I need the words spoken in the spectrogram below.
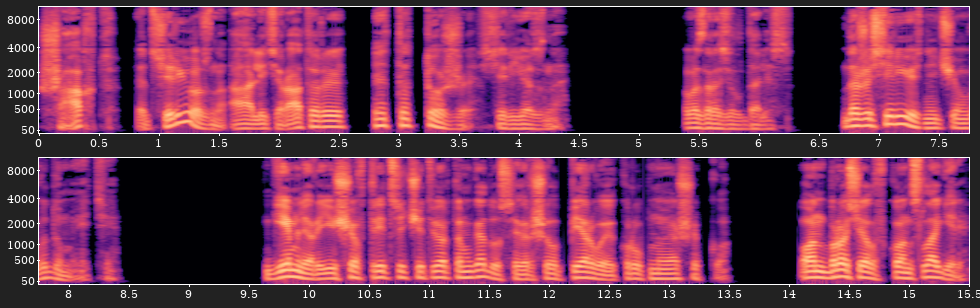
Шахт — это серьезно, а литераторы — это тоже серьезно, — возразил Далес. Даже серьезнее, чем вы думаете. Геммлер еще в 1934 году совершил первую крупную ошибку. Он бросил в концлагерь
